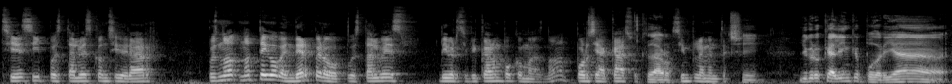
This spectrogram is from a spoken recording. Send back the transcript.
Si es sí, pues tal vez considerar, pues no, no te digo vender, pero pues tal vez diversificar un poco más, ¿no? Por si acaso. Claro. Simplemente. Sí. Yo creo que alguien que podría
